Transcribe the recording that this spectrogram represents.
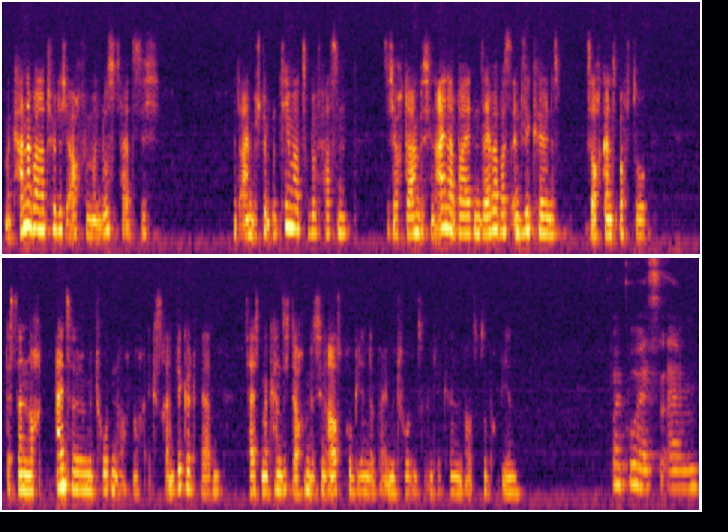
man kann aber natürlich auch, wenn man Lust hat, sich mit einem bestimmten Thema zu befassen, sich auch da ein bisschen einarbeiten, selber was entwickeln. Das ist auch ganz oft so, dass dann noch einzelne Methoden auch noch extra entwickelt werden. Das heißt, man kann sich da auch ein bisschen ausprobieren, dabei Methoden zu entwickeln und auszuprobieren. Voll cool. Es, ähm,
